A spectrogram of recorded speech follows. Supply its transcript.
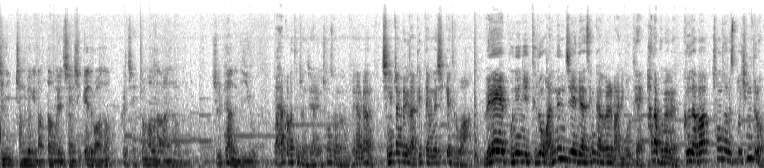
진입 장벽이 낮다 보니까 그렇지. 쉽게 들어와서 그렇지. 좀 하고 나가는 사람들 실패하는 이유 마약과 같은 존재야, 이거 청소는. 왜냐면 진입장벽이 낮기 때문에 쉽게 들어와. 왜 본인이 들어왔는지에 대한 생각을 많이 못해. 하다 보면은. 그러다가 청소하면서 또 힘들어.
